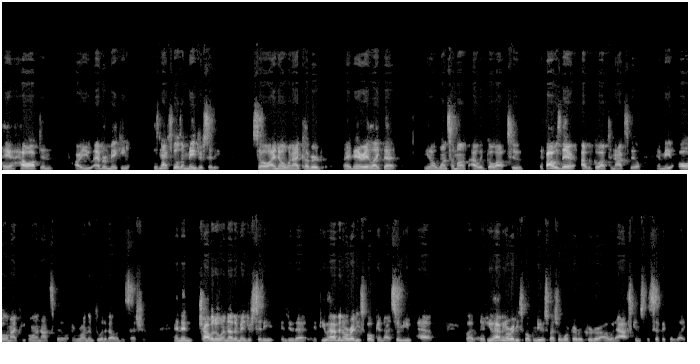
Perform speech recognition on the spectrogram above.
Hey, how often are you ever making because Knoxville is a major city. So I know when I covered an area like that, you know, once a month I would go out to if I was there, I would go out to Knoxville and meet all of my people in Knoxville and run them through a development session. And then travel to another major city and do that. If you haven't already spoken, I assume you have, but if you haven't already spoken to your special warfare recruiter, I would ask him specifically, like,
